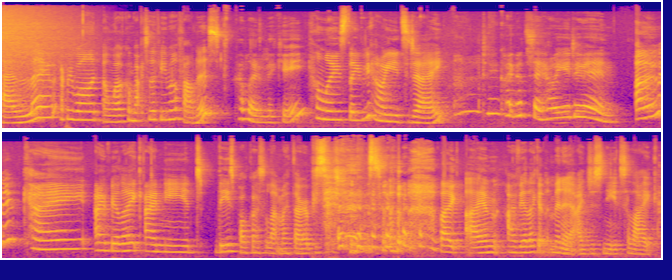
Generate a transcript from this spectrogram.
Hello, everyone, and welcome back to the Female Founders. Hello, Vicky. Hello, Sophie. How are you today? I'm doing quite good today. How are you doing? I'm okay. I feel like I need these podcasts are like my therapy sessions. like I am. I feel like at the minute I just need to like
